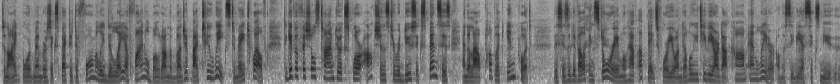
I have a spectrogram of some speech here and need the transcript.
Tonight, board members expected to formally delay a final vote on the budget by two weeks to May 12th to give officials time to explore options to reduce expenses and allow public input. This is a developing story, and we'll have updates for you on WTVR.com and later on the CBS 6 News.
